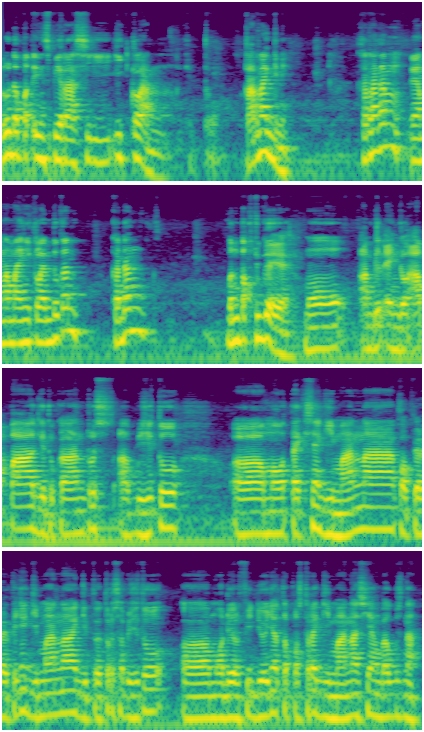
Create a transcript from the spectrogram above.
lu dapat inspirasi iklan gitu. Karena gini, karena kan yang namanya iklan itu kan kadang bentok juga ya, mau ambil angle apa gitu kan, terus abis itu uh, mau teksnya gimana, copywritingnya gimana gitu, terus habis itu uh, model videonya atau posternya gimana sih yang bagus. Nah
